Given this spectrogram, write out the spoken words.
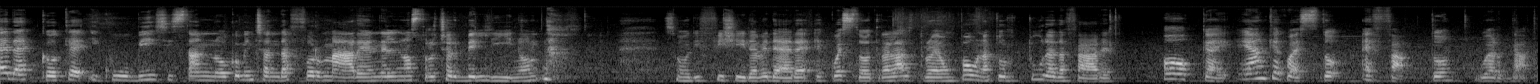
ed ecco che i cubi si stanno cominciando a formare nel nostro cervellino. Sono difficili da vedere e questo tra l'altro è un po' una tortura da fare. Ok e anche questo è fatto. Guardate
